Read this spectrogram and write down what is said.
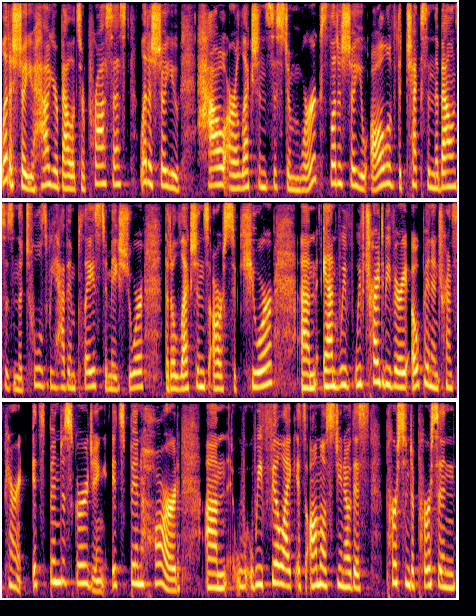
let us show you how your ballots are processed, let us show you how our election system works, let us show you all of the checks and the balances and the tools we have in place to make sure that elections are secure. Um, and we've, we've tried to be very open and transparent. It's been discouraging discouraging. It's been hard. Um, we feel like it's almost, you know, this person to person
